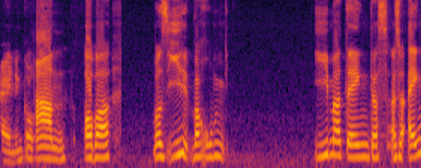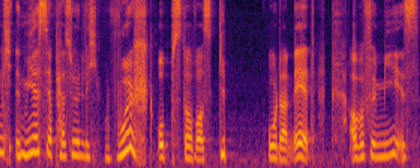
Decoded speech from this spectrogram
Einen Gott. an. Aber was ich, warum ich immer denke, dass, also eigentlich, mir ist ja persönlich wurscht, ob es da was gibt oder nicht. Aber für mich ist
